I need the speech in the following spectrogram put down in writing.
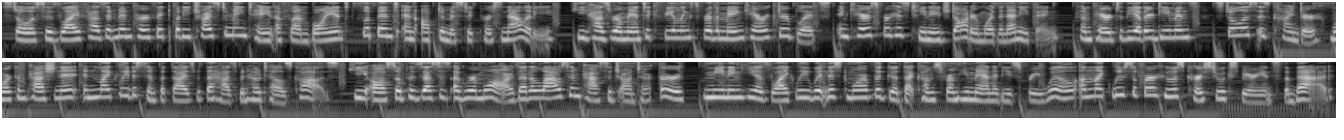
Stolas' life hasn't been perfect, but he tries to maintain a flamboyant, flippant, and optimistic personality. He has romantic feelings for the main character Blitz and cares for his teenage daughter more than anything. Compared to the other demons, Stolas is kinder, more compassionate, and likely to sympathize with the Hazbin Hotel's cause. He also possesses a grimoire that allows him passage onto Earth, meaning he has likely witnessed more of the good that comes from humanity's free will, unlike Lucifer, who is cursed to experience the bad.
